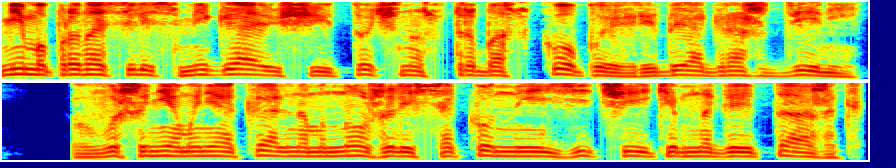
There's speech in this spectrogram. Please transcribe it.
Мимо проносились мигающие, точно стробоскопы, ряды ограждений. В вышине маниакально множились оконные ячейки многоэтажек.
